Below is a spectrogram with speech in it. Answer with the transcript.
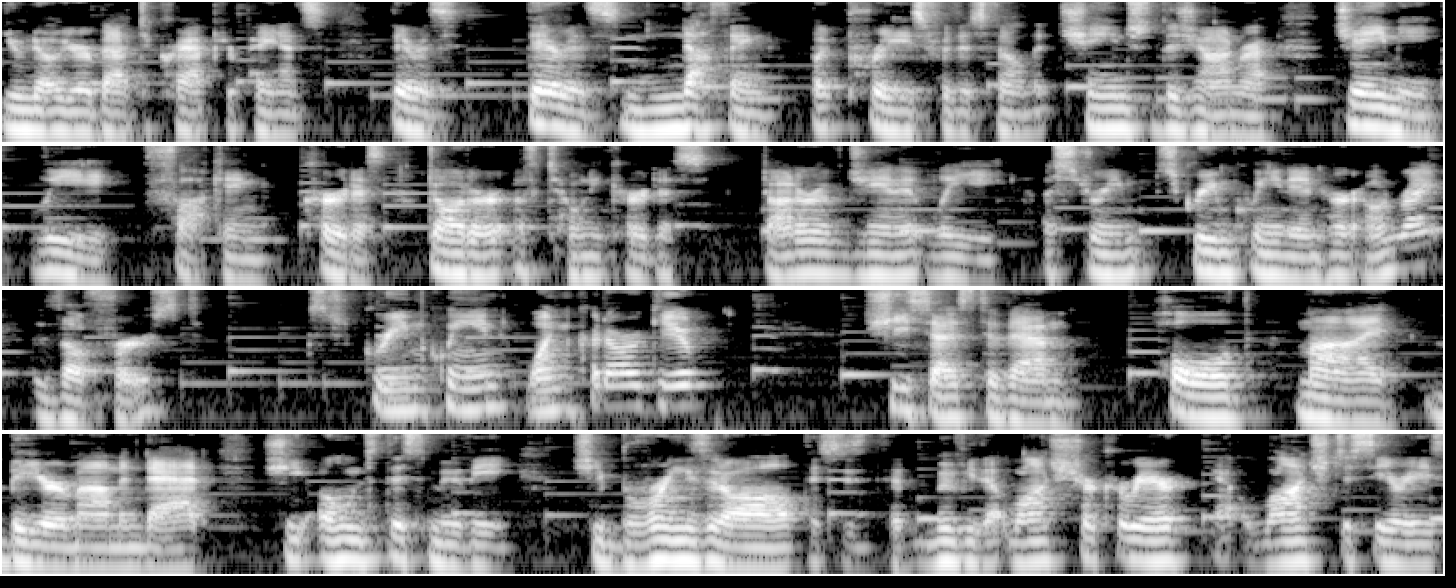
you know you're about to crap your pants. There is there is nothing but praise for this film. It changed the genre. Jamie Lee fucking Curtis, daughter of Tony Curtis, daughter of Janet Leigh, a stream, scream queen in her own right, the first scream queen, one could argue. She says to them, Hold my beer, mom and dad. She owns this movie. She brings it all. This is the movie that launched her career. It launched a series.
